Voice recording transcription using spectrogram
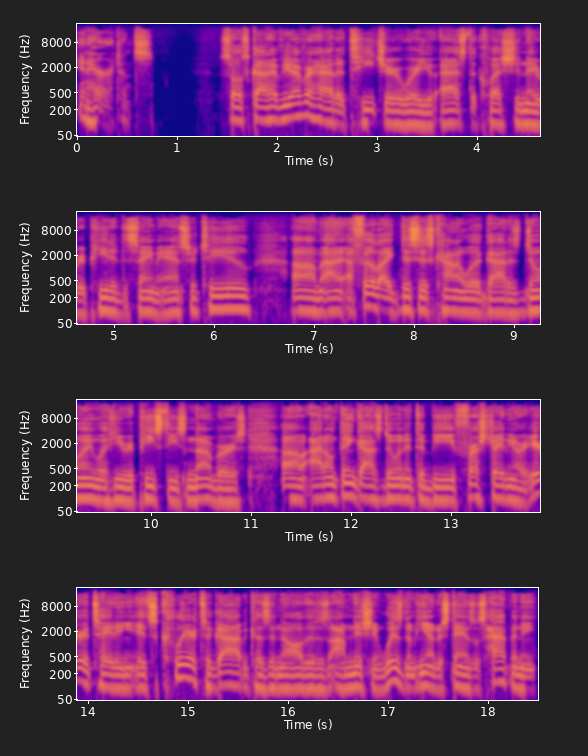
inheritance. So, Scott, have you ever had a teacher where you asked a question, they repeated the same answer to you? Um, I, I, feel like this is kind of what God is doing, when He repeats these numbers. Um, I don't think God's doing it to be frustrating or irritating. It's clear to God because in all this omniscient wisdom, He understands what's happening.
